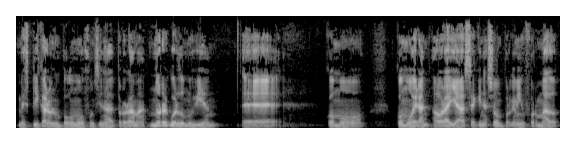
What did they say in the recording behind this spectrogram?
me explicaron un poco cómo funcionaba el programa. No recuerdo muy bien eh, cómo, cómo eran. Ahora ya sé quiénes son porque me he informado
